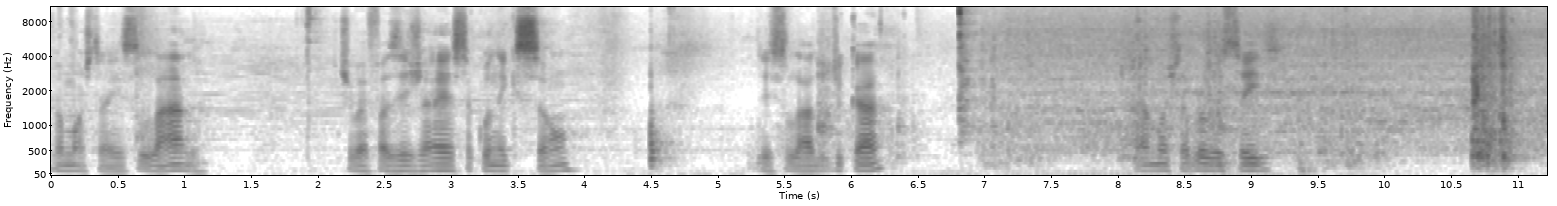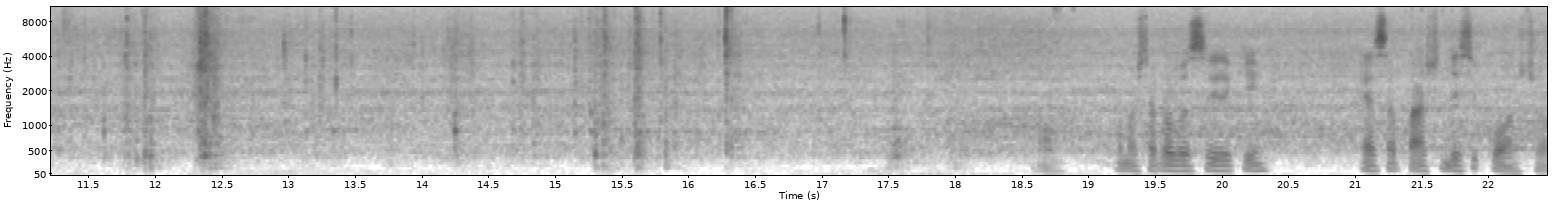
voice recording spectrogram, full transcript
Gente vai mostrar esse lado. A gente vai fazer já essa conexão desse lado de cá. Para mostrar para vocês Vou mostrar para vocês aqui essa parte desse corte, ó.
